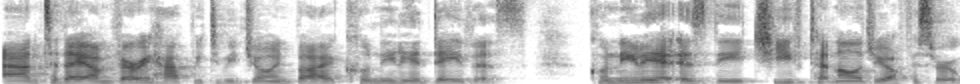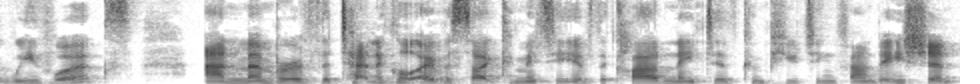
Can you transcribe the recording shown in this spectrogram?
And today I'm very happy to be joined by Cornelia Davis. Cornelia is the Chief Technology Officer at Weaveworks and member of the Technical Oversight Committee of the Cloud Native Computing Foundation.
